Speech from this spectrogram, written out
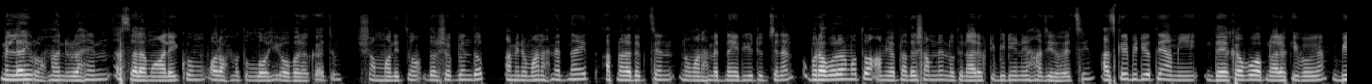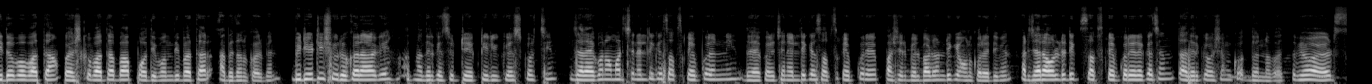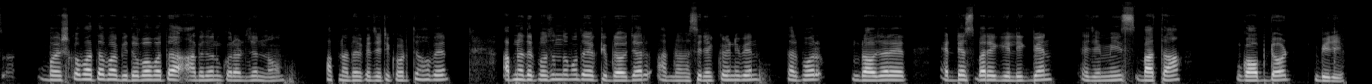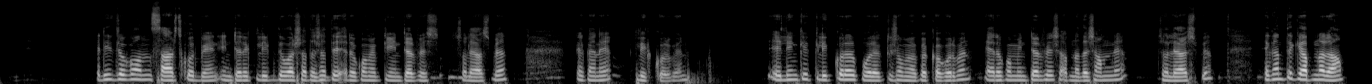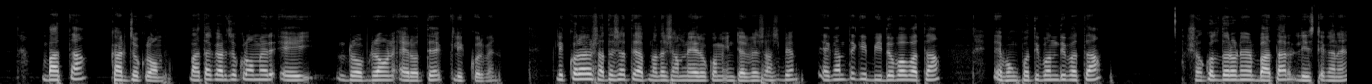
বিসমিল্লাহ রহমান রহিম আসসালামু আলাইকুম ও রহমতুল্লাহি ওবরাকাত। সম্মানিত দর্শকবৃন্দ, আমি নোমান আহমেদ নাইদ আপনারা দেখছেন নোমান আহমেদ নাইদ ইউটিউব চ্যানেল। বরাবরের মতো আমি আপনাদের সামনে নতুন আরেকটি ভিডিও নিয়ে হাজির হয়েছি। আজকের ভিডিওতে আমি দেখাবো আপনারা কীভাবে বিধবা ভাতা, বয়স্ক ভাতা বা প্রতিবন্ধী ভাতার আবেদন করবেন। ভিডিওটি শুরু করার আগে আপনাদের কাছে একটি রিকোয়েস্ট করছি। যারা এখন আমার চ্যানেলটিকে সাবস্ক্রাইব করেননি, দয়া করে চ্যানেলটিকে সাবস্ক্রাইব করে পাশের বেল বাটনটিকে অন করে দিবেন। আর যারা অলরেডি সাবস্ক্রাইব করে রেখেছেন, তাদেরকে অসংখ্য ধন্যবাদ। বয়স্ক ভাতা বা বিধবা ভাতা আবেদন করার জন্য আপনাদেরকে যেটি করতে হবে, আপনাদের পছন্দ মতো একটি ব্রাউজার আপনারা সিলেক্ট করে নেবেন। তারপর ব্রাউজারের অ্যাড্রেস বারে গিয়ে লিখবেন, এই যে মিস বাতা গভ ডট বিডি এটি যখন সার্চ করবেন ইন্টারে ক্লিক দেওয়ার সাথে সাথে এরকম একটি ইন্টারফেস চলে আসবে। এখানে ক্লিক করবেন। এই লিঙ্কে ক্লিক করার পর একটু সময় অপেক্ষা করবেন, এরকম ইন্টারফেস আপনাদের সামনে চলে আসবে। এখান থেকে আপনারা বাতা কার্যক্রম বাতা কার্যক্রমের এই ড্রপডাউন এরোতে ক্লিক করবেন। ক্লিক করার সাথে সাথে আপনাদের সামনে এরকম ইন্টারফেস আসবে। এখান থেকে বিধবা ভাতা এবং প্রতিবন্ধী ভাতা, সকল ধরনের ভাতার লিস্ট এখানে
